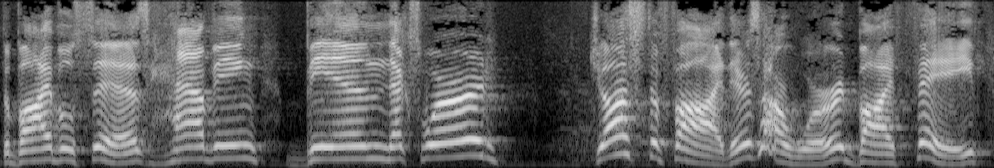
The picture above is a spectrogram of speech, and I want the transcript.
The Bible says, having been, next word, justified. There's our word. By faith,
